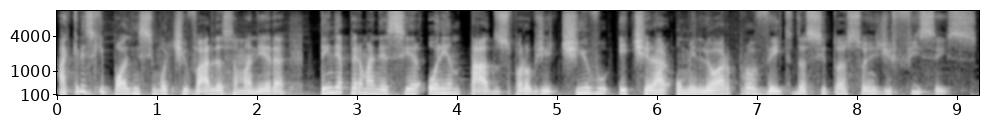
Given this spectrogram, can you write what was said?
Aqueles que podem se motivar dessa maneira tendem a permanecer orientados para o objetivo e tirar o melhor proveito das situações difíceis.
